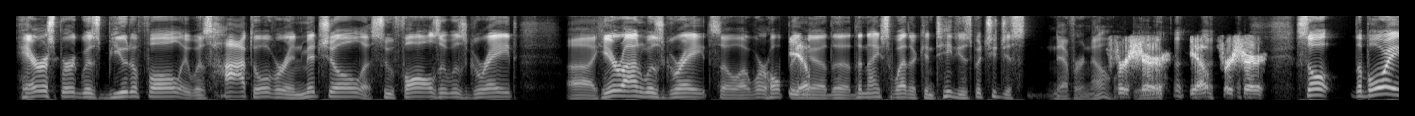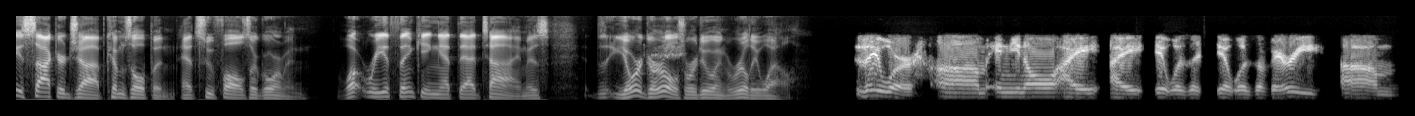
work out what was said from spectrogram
Harrisburg was beautiful. It was hot over in Mitchell. Sioux Falls, it was great. Huron was great. So we're hoping yep. the the nice weather continues, but you just never know. For sure. yep, for sure. So the boys' soccer job comes open at Sioux Falls O'Gorman. What were you thinking at that time? Is your girls were doing really well? They were, um, and you know, I, I, it was a, it was a very, um,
